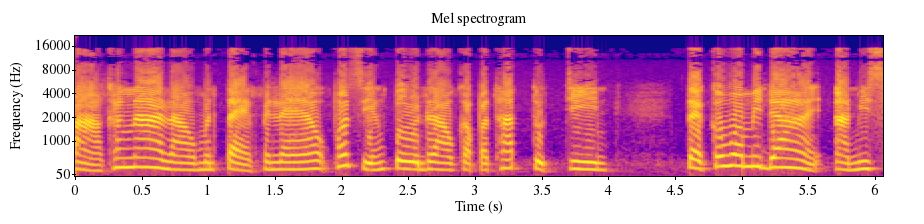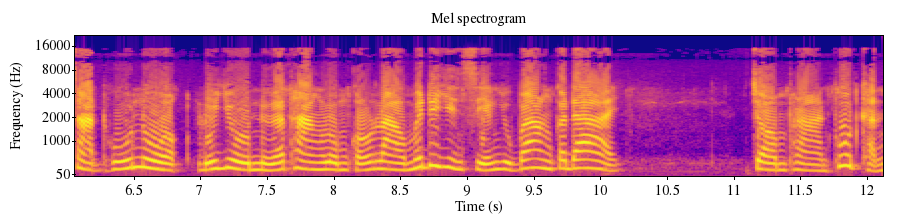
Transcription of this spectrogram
ป่าข้างหน้าเรามันแตกไปแล้ว เพราะเสียงปืนราวกับประทัดตุดจีน แต่ก็ว่าไม่ได้อาจมีสัตว์หูหนวก หรืออยู่เหนือทางลมของเราไม่ได้ยินเสียงอยู่บ้างก็ได้ จอมพรานพูดขัน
